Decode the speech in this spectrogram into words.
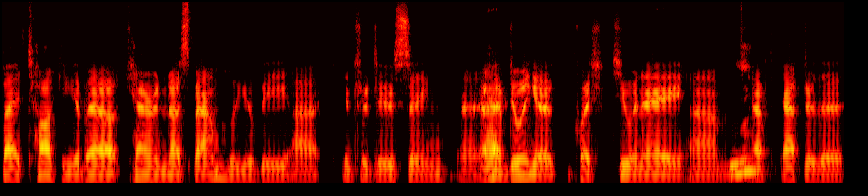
by talking about Karen Nussbaum, who you'll be uh, introducing. Uh, I have doing a question Q and A um, mm-hmm. after after the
